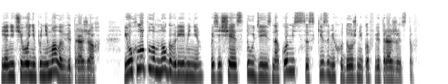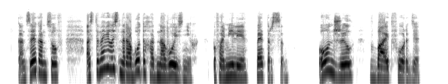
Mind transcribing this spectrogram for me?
Я ничего не понимала в витражах и ухлопала много времени, посещая студии и знакомясь с эскизами художников-витражистов. В конце концов, остановилась на работах одного из них, по фамилии Петерсон. Он жил в Байтфорде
